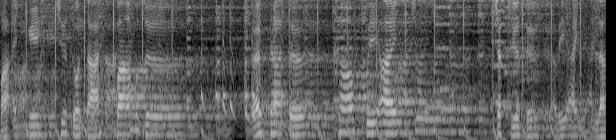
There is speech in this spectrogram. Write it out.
mà anh nghĩ chưa tồn tại bao giờ. Em đã từng khóc vì anh chưa? Chắc chưa từng vì anh là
